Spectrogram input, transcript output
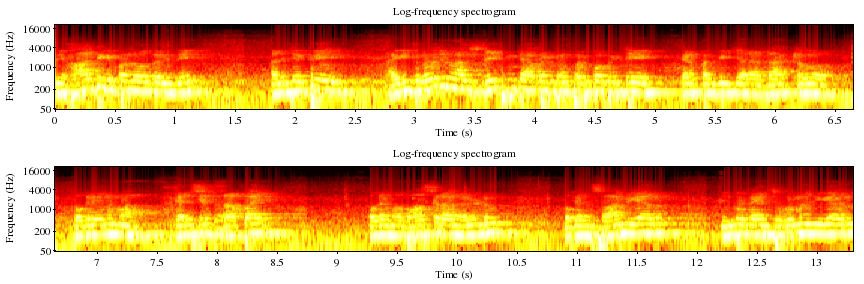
మీ హార్ట్కి ఇబ్బంది అవుతుంది. అని చెప్పి ఐదు రోజులు నాకు స్లీపింగ్ ట్యాబ్లెట్ మీద పడుకోబెట్టి ఇక్కడ పంపించారు ఆ డాక్టర్లు. ఒకరేమో మా కలిసేతారు అబ్బాయి ఒకరు మా భాస్కరరావు అల్లుడు ఒకరు స్వామి గారు ఇంకొక ఆయన సుబ్రహ్మణ్య గారు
